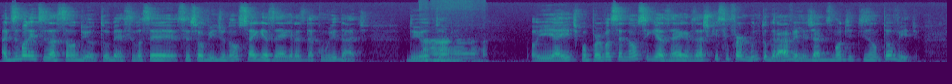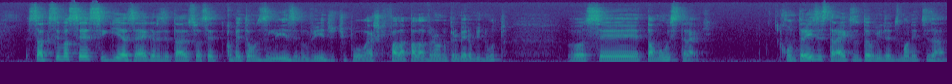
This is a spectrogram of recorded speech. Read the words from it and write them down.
A desmonetização do YouTube é se você se seu vídeo não segue as regras da comunidade do YouTube. Ah, E aí, tipo, por você não seguir as regras, acho que se for muito grave, eles já desmonetizam o teu vídeo. Só que se você seguir as regras e tal, se você cometer um deslize no vídeo, tipo, acho que falar palavrão no primeiro minuto, você toma um strike. Com três strikes, o teu vídeo é desmonetizado.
